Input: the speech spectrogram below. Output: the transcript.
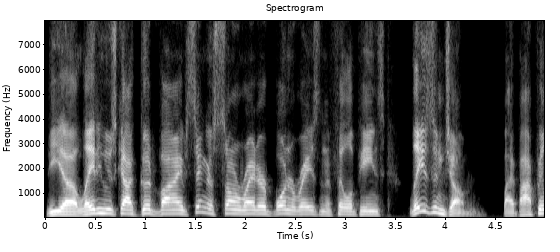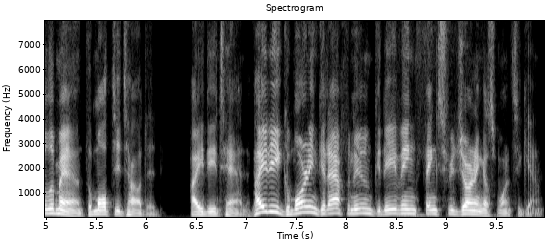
the uh, lady who's got good vibes singer songwriter born and raised in the philippines. Ladies and gentlemen by popular man the multi-talented heidi tann. Heidi good morning good afternoon good evening. Thanks for joining us once again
